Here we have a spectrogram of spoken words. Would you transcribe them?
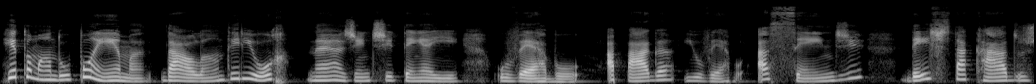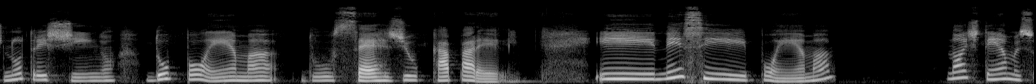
retomando o poema da aula anterior, né, a gente tem aí o verbo apaga e o verbo acende, destacados no trechinho do poema do Sérgio Caparelli. E nesse poema, nós temos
